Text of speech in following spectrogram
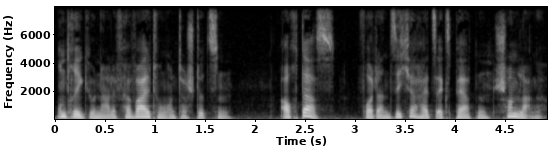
und regionale Verwaltung unterstützen. Auch das fordern Sicherheitsexperten schon lange.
